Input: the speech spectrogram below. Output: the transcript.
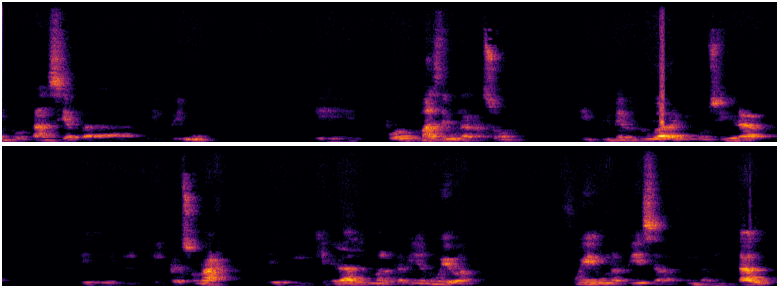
importancia para el Perú eh, por más de una razón. En primer lugar hay que considerar el, el personaje. El general Malca Villanueva fue una pieza fundamental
